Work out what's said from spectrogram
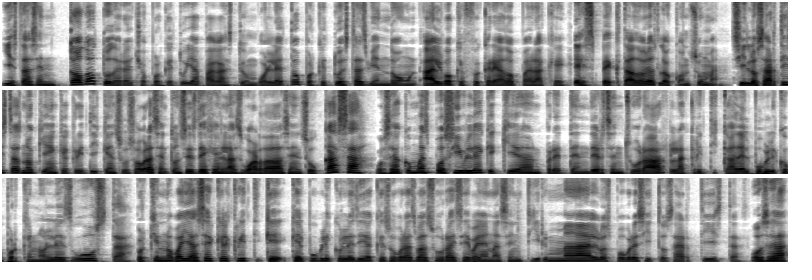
Y estás en todo tu derecho porque tú ya pagaste un boleto, porque tú estás viendo un, algo que fue creado para que espectadores lo consuman. Si los artistas no quieren que critiquen sus obras, entonces déjenlas guardadas en su casa. O sea, ¿cómo es posible que quieran pretender censurar la crítica del público porque no les gusta? Porque no vaya a ser que el, que el público les diga que su obra es basura y se vayan a sentir mal los pobrecitos artistas. O sea,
